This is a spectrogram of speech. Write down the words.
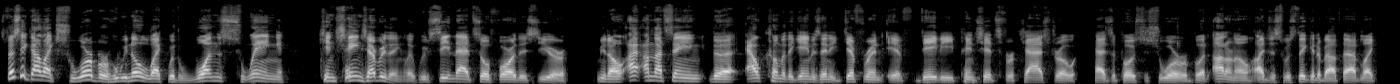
Especially a guy like Schwarber, who we know, like, with one swing can change everything. Like, we've seen that so far this year you know, I, am not saying the outcome of the game is any different if Davey pinch hits for Castro as opposed to Schwarber, but I don't know. I just was thinking about that. Like,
